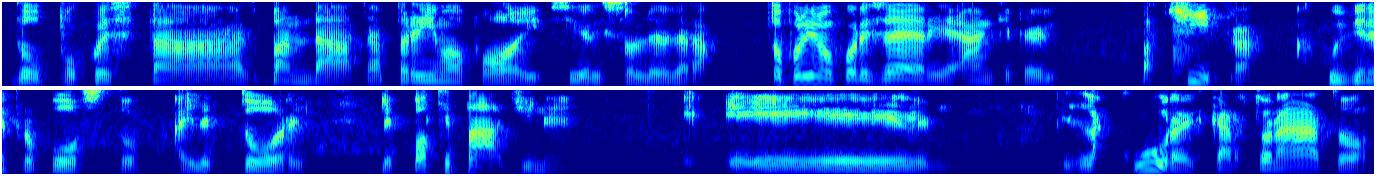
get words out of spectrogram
dopo questa sbandata, prima o poi si risolleverà. Topolino fuori serie, anche per la cifra cui viene proposto ai lettori, le poche pagine e, e la cura, il cartonato,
